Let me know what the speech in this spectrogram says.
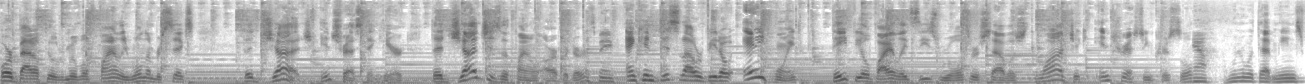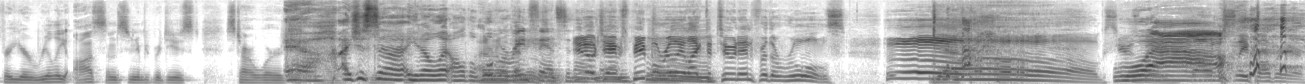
or battlefield removal. Finally, rule number six the judge, interesting here, the judge is the final arbiter That's me. and can disallow or veto any point they feel violates these rules or established logic. Interesting, Crystal. Yeah. I wonder what that means for your really awesome, soon to be produced Star Wars. Yeah, I just uh, you know what? All the I don't know what Wolverine fans tonight. You know, James, man. people really like to tune in for the rules. Oh, excuse me. Wow. Falling asleep over here.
